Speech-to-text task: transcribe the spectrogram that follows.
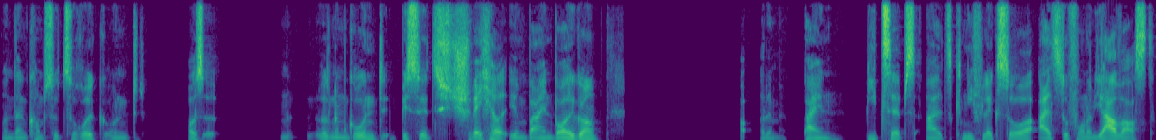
und dann kommst du zurück und aus irgendeinem Grund bist du jetzt schwächer im Beinbeuger oder Bein, Bizeps als Knieflexor, als du vor einem Jahr warst.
